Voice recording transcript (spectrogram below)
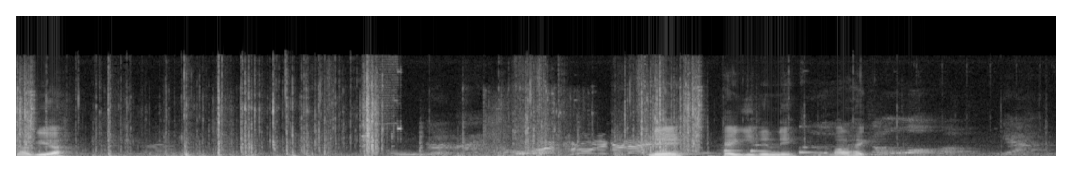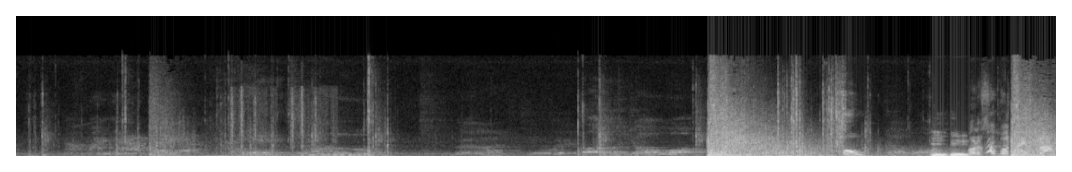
Lagi ah. Nih, kayak gini nih. Oh. Sama tembak.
